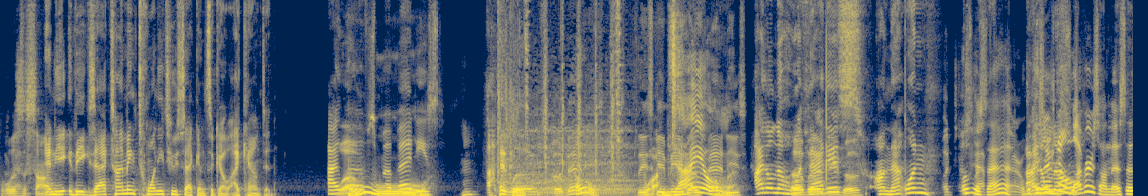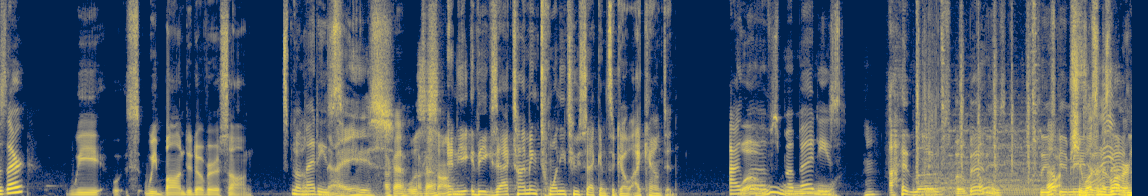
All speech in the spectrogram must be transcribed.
What was the song? and the, the exact timing 22 seconds ago. I counted. I Whoa. love Ooh. Mamedes. I love spaghettis. Please give me Damn. spaghettis. I don't know Uh, what that buddy, is bro. on that one. What was that? I Because don't there's no lovers on this, is there? We we bonded over a song. It's Mamedes. Nice. Okay. what was okay. the song? And the, the exact timing 22 seconds ago. I counted. I Whoa. love Mamedes. I love spaghettis. Please Well, give me she wasn't his lover.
